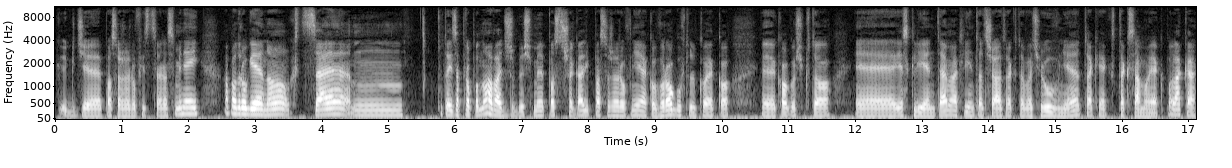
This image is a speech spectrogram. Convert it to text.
gdzie pasażerów jest coraz mniej, a po drugie, no, chcę mm, tutaj zaproponować, żebyśmy postrzegali pasażerów nie jako wrogów, tylko jako e, kogoś, kto jest klientem, a klienta trzeba traktować równie, tak, jak, tak samo jak Polaka,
